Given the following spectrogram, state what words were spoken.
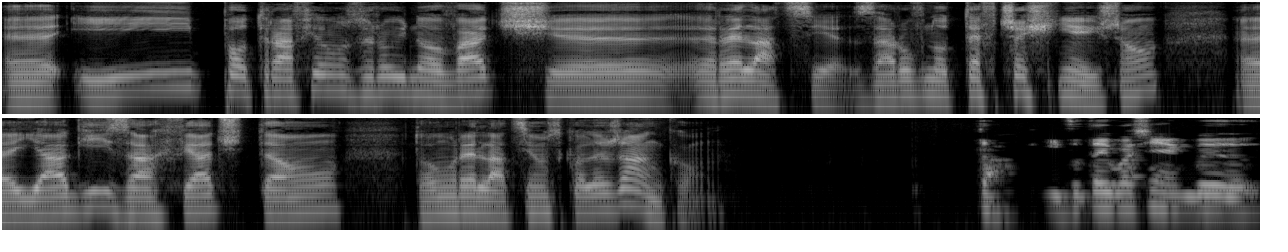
e, i potrafią zrujnować e, relację, zarówno tę wcześniejszą, e, jak i zachwiać tą, tą relację z koleżanką. Tak, i tutaj właśnie jakby y,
